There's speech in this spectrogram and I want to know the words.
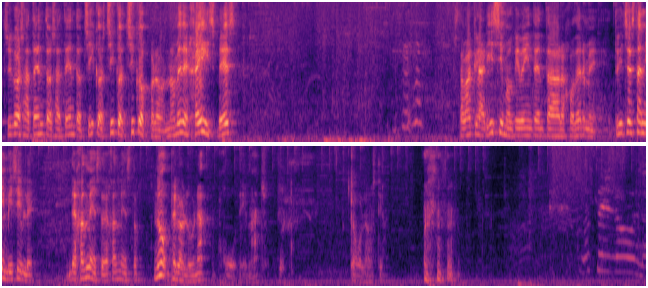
Chicos, atentos, atentos, chicos, chicos, chicos, pero no me dejéis, ¿ves? Estaba clarísimo que iba a intentar joderme. Twitch es tan invisible. Dejadme esto, dejadme esto. No, pero Luna. Joder, macho. Cago en la hostia. No soy Luna.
